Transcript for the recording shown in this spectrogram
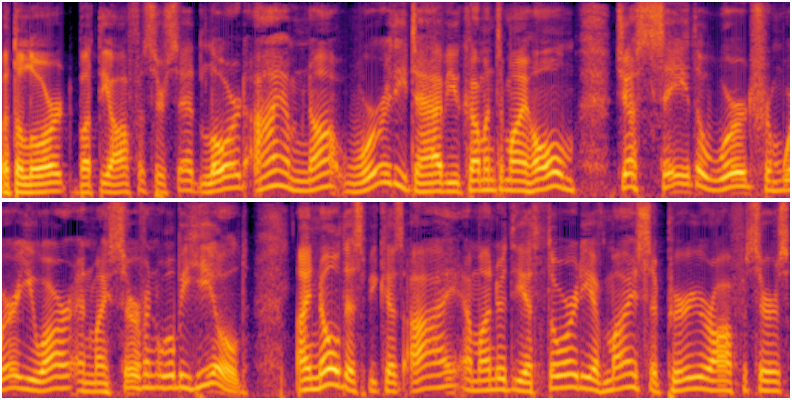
But the Lord, but the officer said, Lord, I am not worthy to have you come into my home. Just say the word from where you are, and my servant will be healed. I know this because I am under the authority of my superior officers,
